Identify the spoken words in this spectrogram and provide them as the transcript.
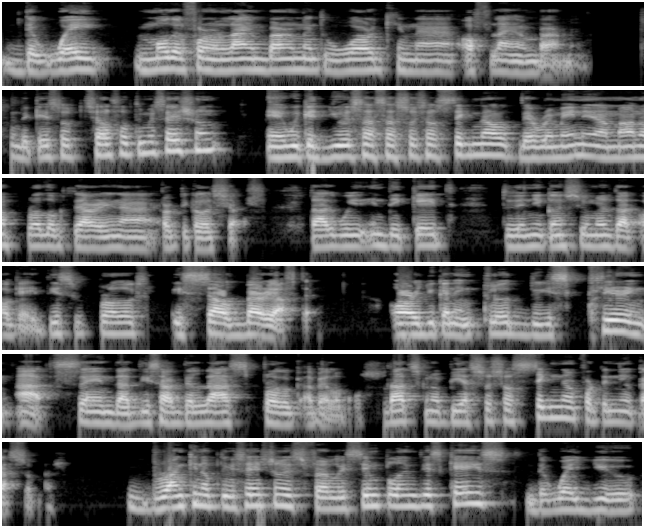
the way model for online environment work in an offline environment. In the case of shelf optimization, and eh, we could use as a social signal the remaining amount of products that are in a particular shelf. That will indicate to the new consumers that okay, this product is sold very often. Or you can include these clearing ads saying that these are the last product available. That's going to be a social signal for the new customers. Ranking optimization is fairly simple in this case. The way you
